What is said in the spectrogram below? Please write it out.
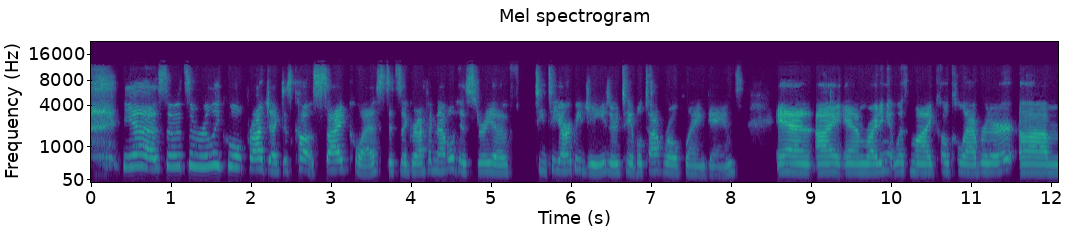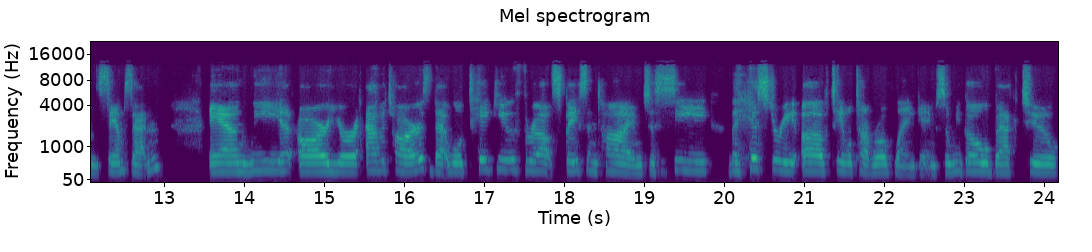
yeah, so it's a really cool project. It's called Side Quest. It's a graphic novel history of TTRPGs or tabletop role playing games. And I am writing it with my co collaborator, um, Sam Sattin and we are your avatars that will take you throughout space and time to see the history of tabletop role playing games. So we go back to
